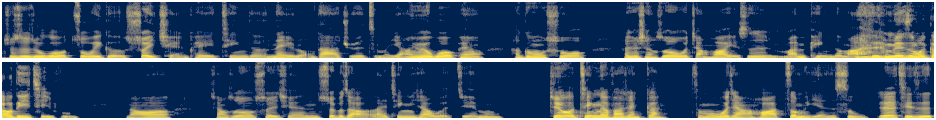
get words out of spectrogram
就是如果做一个睡前可以听的内容，大家觉得怎么样？因为我有朋友他跟我说。他就想说，我讲话也是蛮平的嘛，也没什么高低起伏。然后想说睡前睡不着，来听一下我的节目。结果我听了发现，干，怎么我讲的话这么严肃？就是其实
